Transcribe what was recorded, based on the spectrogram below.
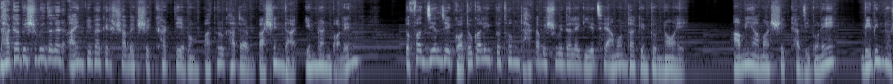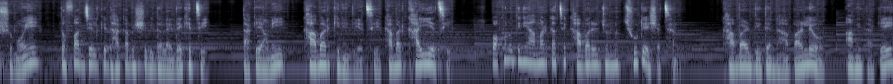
ঢাকা বিশ্ববিদ্যালয়ের আইন বিভাগের সাবেক শিক্ষার্থী এবং পাথরঘাটার বাসিন্দা ইমরান বলেন, তোফাজ্জেল যে গতকালই প্রথম ঢাকা বিশ্ববিদ্যালয়ে গিয়েছে এমনটা কিন্তু নয়। আমি আমার শিক্ষা জীবনে বিভিন্ন সময়ে তোফাজ্জেলকে ঢাকা বিশ্ববিদ্যালয়ে দেখেছি। তাকে আমি খাবার কিনে দিয়েছি, খাবার খাইয়েছি। কখনো তিনি আমার কাছে খাবারের জন্য ছুটে এসেছেন। খাবার দিতে না পারলেও আমি তাকে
